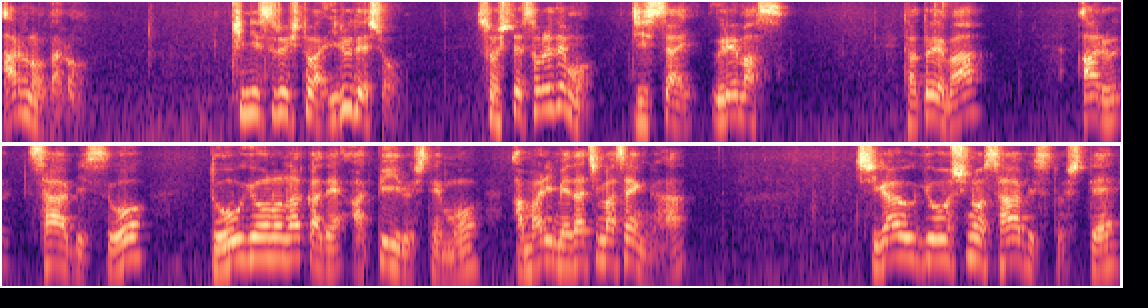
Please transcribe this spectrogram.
あるのだろう。気にする人はいるでしょう。そしてそれでも実際売れます。例えば、あるサービスを同業の中でアピールしてもあまり目立ちませんが、違う業種のサービスとして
